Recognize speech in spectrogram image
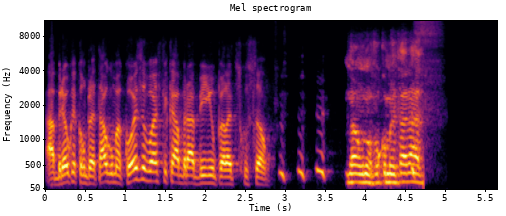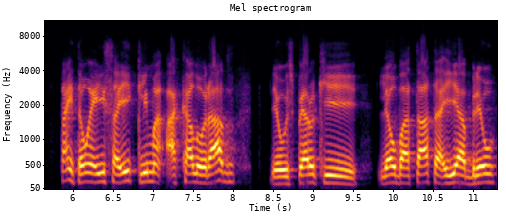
Abreu quer completar alguma coisa ou vai ficar brabinho pela discussão? Não, não vou comentar nada. Tá, então é isso aí, clima acalorado. Eu espero que Léo Batata e Abreu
